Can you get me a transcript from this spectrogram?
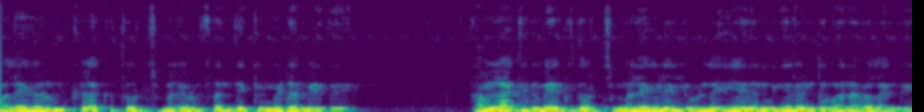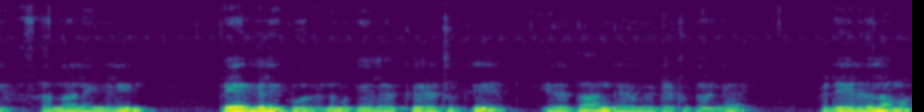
மலைகளும் கிழக்கு தொடர்ச்சி மலைகளும் சந்திக்கும் இடம் எது? தமிழ்நாட்டின் மேற்கு தொடர்ச்சி மலைகளில் உள்ள ஏதேனும் இரண்டு வனவிலங்கு சரணாலயங்களின் பெயர்களை கூறு. நமக்கு இதில் கேட்டிருக்கு. இதை தான் அங்கே கேட்டிருக்காங்க. விடை எழுதலாமா?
